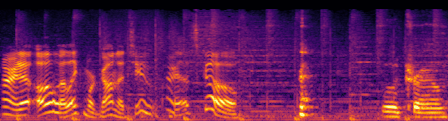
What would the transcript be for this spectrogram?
All right. Oh, I like Morgana too. All right, let's go. Little crown.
